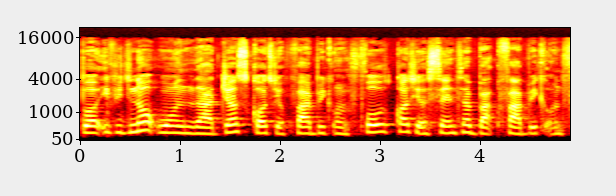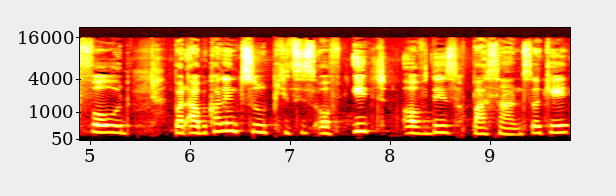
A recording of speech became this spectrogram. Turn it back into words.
But if you do not want that just cut your fabric on fold cut your center back fabric on fold. But i'll be cutting two pieces of each of these patterns okay?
